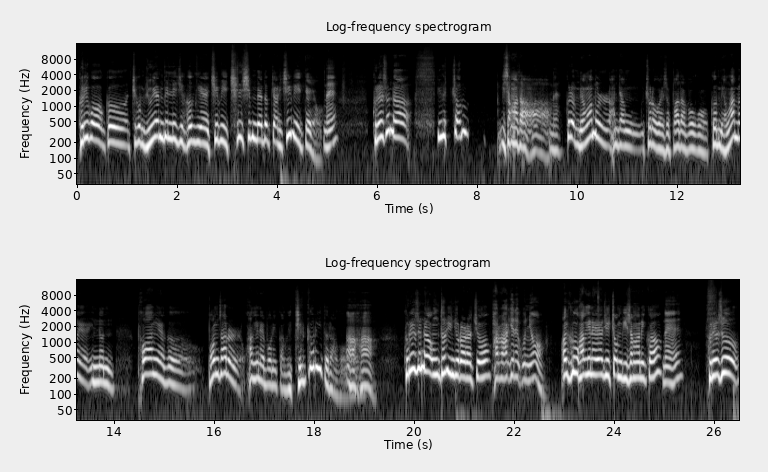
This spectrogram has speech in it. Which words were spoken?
그리고 그 지금 유엔 빌리지 거기에 집이 70몇 억짜리 집이 있대요. 네. 그래서 나 이거 좀 이상하다. 네. 그래 명함을 한 장 주라고 해서 받아보고 그 명함에 있는 포항의 그 본사를 확인해 보니까 그 길거리더라고. 아하. 그래서 내가 엉터리인 줄 알았죠. 바로 확인했군요. 아이 그거 확인해야지 좀 이상하니까. 네. 그래서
